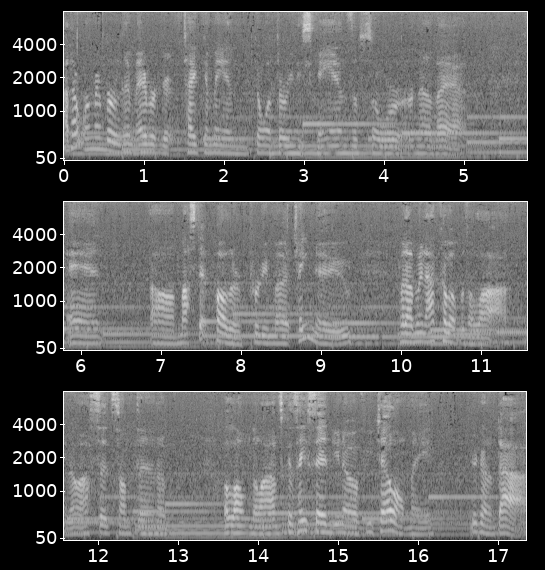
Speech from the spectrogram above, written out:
I don't remember them ever taking me and going through any scans of sort or none of that. And uh, my stepfather pretty much he knew, but I mean I come up with a lie. You know, I said something along the lines because he said, you know, if you tell on me, you're gonna die.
